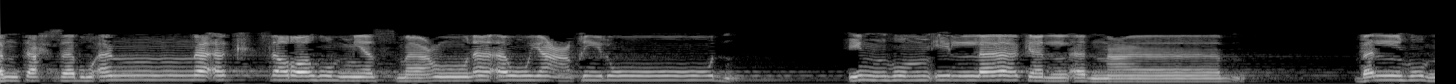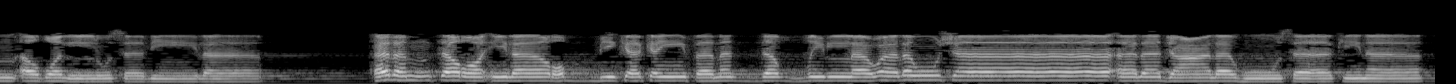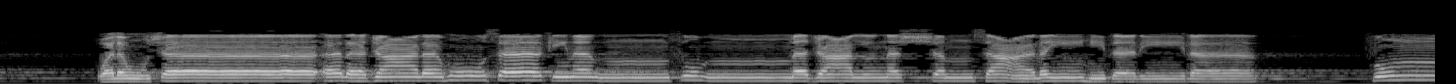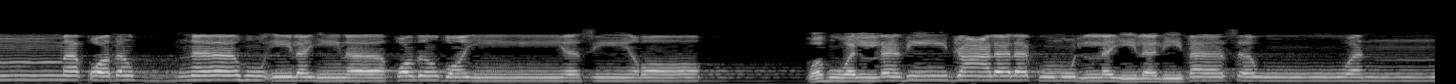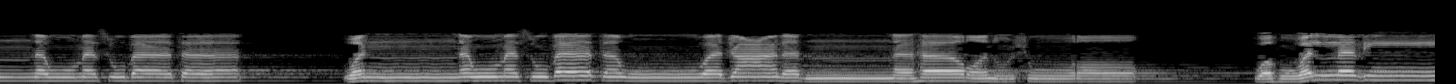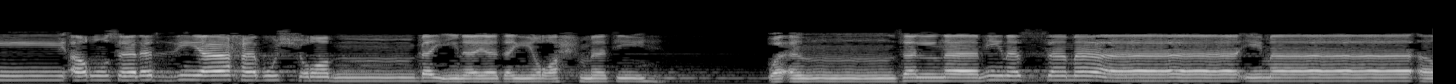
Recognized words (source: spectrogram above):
أَمْ تَحْسَبُ أَنَّ أَكْثَرَهُمْ يَسْمَعُونَ أَوْ يَعْقِلُونَ إِنْ هُمْ إِلَّا كَالْأَنْعَامِ بَلْ هُمْ أَضَلُّ سَبِيلًا أَلَمْ تَرَ إِلَى رَبِّكَ كَيْفَ مَدَّ الظِّلَّ وَلَوْ شَاءَ لَجَعَلَهُ سَاكِنًا وَلَوْ شَاءَ لَجَعَلَهُ سَاكِنًا ثُمَّ جَعَلْنَا الشَّمْسَ عَلَيْهِ دَلِيلًا ثُمَّ قَبَضْنَاهُ إِلَيْنَا قَبْضًا يَسِيرًا وَهُوَ الَّذِي جَعَلَ لَكُمُ اللَّيْلَ لِبَاسًا وَالنَّوْمَ سُبَاتًا وَالنَّوْمَ سُبَاتًا وَجَعَلَ النَّهَارَ نُشُورًا. وَهُوَ الَّذِي أَرْسَلَ الرِّيَاحَ بُشْرًا بَيْنَ يَدَيْ رَحْمَتِهِ وَأَنزَلْنَا مِنَ السَّمَاءِ مَاءً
